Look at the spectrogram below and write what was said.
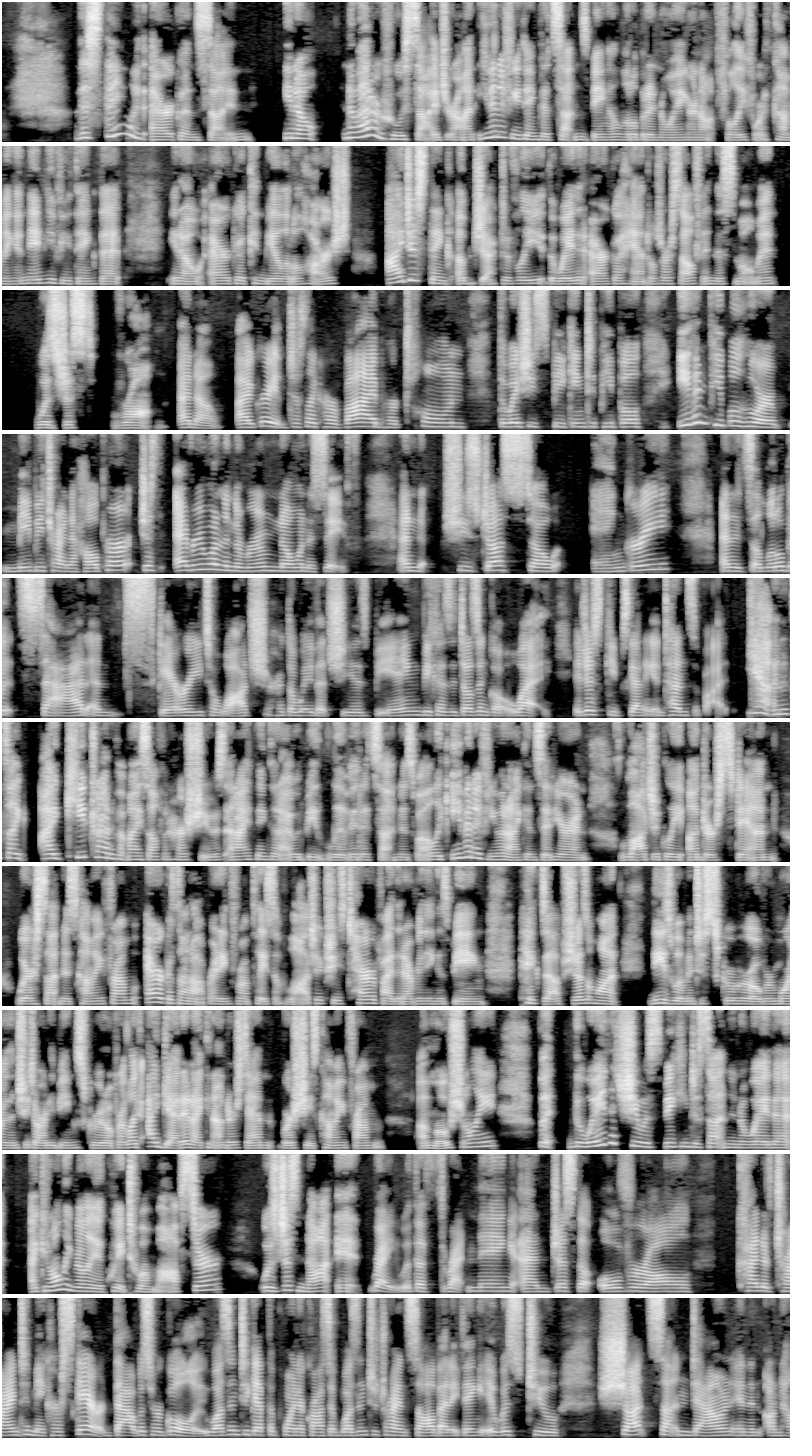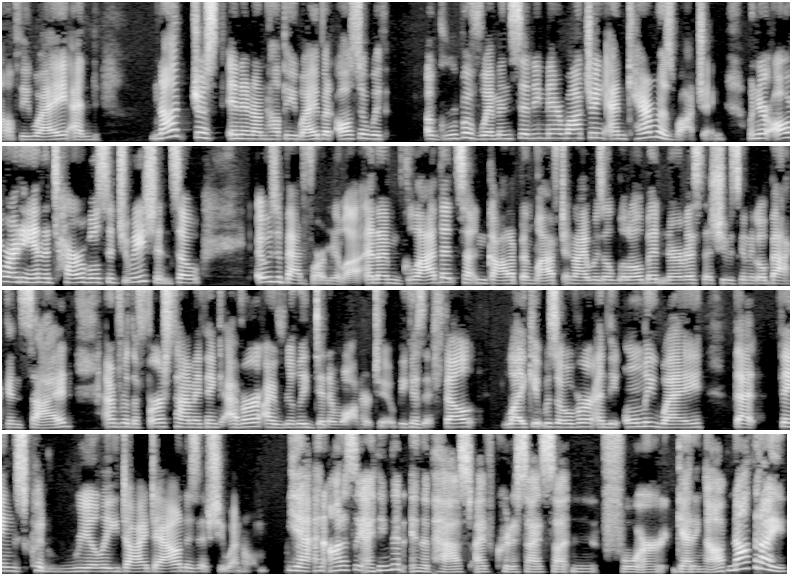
This thing with Erika and Sutton, you know, no matter whose side you're on, even if you think that Sutton's being a little bit annoying or not fully forthcoming, and maybe if you think that, you know, Erika can be a little harsh, I just think objectively, the way that Erika handled herself in this moment was just wrong. I know. I agree. Just like her vibe, her tone, the way she's speaking to people, even people who are maybe trying to help her, just everyone in the room, no one is safe. And she's just so angry. And it's a little bit sad and scary to watch her the way that she is being because it doesn't go away. It just keeps getting intensified. Yeah. And it's like, I keep trying to put myself in her shoes. And I think that I would be livid at Sutton as well. Like, even if you and I can sit here and logically understand where Sutton is coming from, Erika's not operating from a place of logic. She's terrified that everything is being picked up. She doesn't want these women to screw her over more than she's already being screwed over. Like, I get it. I can understand where she's coming from emotionally. But the way that she was speaking to Sutton in a way that I can only really equate to a mobster was just not it. Right. With the threatening and just the overall kind of trying to make her scared. That was her goal. It wasn't to get the point across. It wasn't to try and solve anything. It was to shut Sutton down in an unhealthy way and not just in an unhealthy way, but also with a group of women sitting there watching and cameras watching when you're already in a terrible situation. So it was a bad formula. And I'm glad that Sutton got up and left. And I was a little bit nervous that she was going to go back inside. And for the first time, I think ever, I really didn't want her to because it felt like it was over. And the only way that things could really die down is if she went home. Yeah. And honestly, I think that in the past, I've criticized Sutton for getting up. Not that I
